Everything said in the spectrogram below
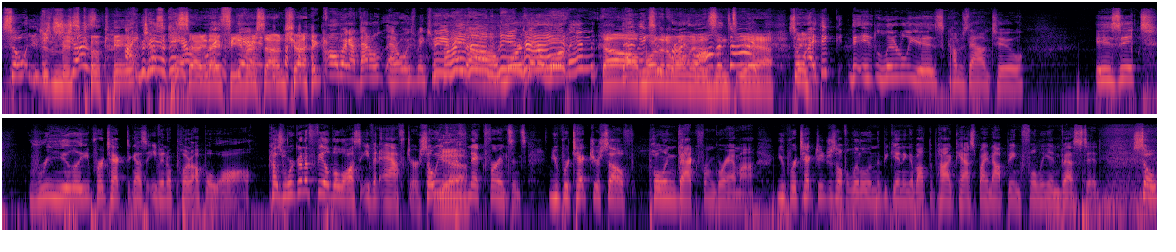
So You just it's miss just cocaine. I just can't Saturday Night Fever it. soundtrack. Oh my god, that that always makes me cry though. More than a woman. Oh, that makes More Than a Woman isn't- yeah. So I think it literally is comes down to, is it really protecting us even to put up a wall? Because we're gonna feel the loss even after. So even Yeah. if Nick, for instance, you protect yourself pulling back from grandma. You protected yourself a little in the beginning about the podcast by not being fully invested. So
